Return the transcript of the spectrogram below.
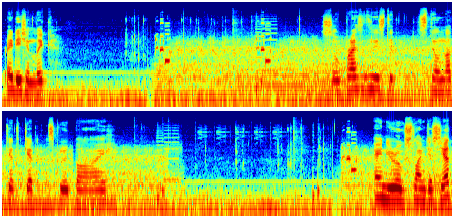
radiation leak. Surprisingly, st still not yet get screwed by any rogue slime just yet.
